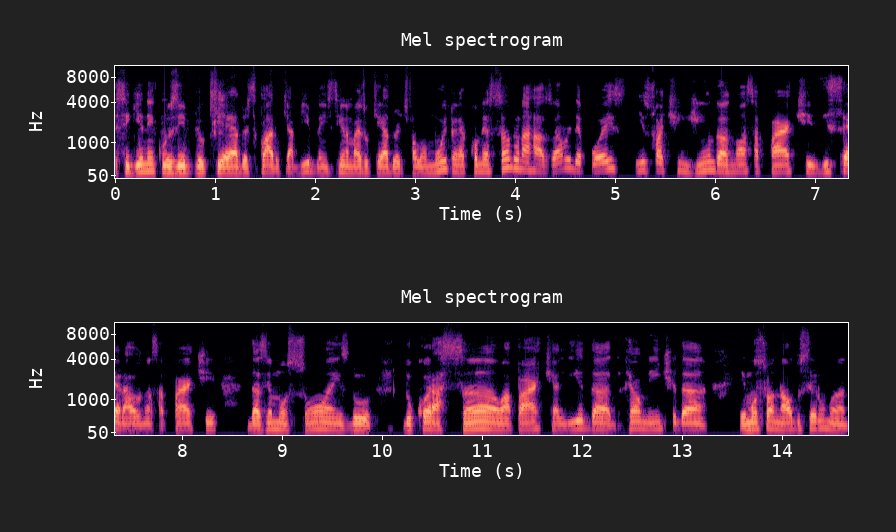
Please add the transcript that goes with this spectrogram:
seguindo inclusive o que Edwards, claro, que a Bíblia ensina, mas o que Edwards falou muito, né? Começando na razão e depois isso atingindo a nossa parte visceral, nossa parte das emoções, do, do coração, a parte ali da realmente da emocional do ser humano.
